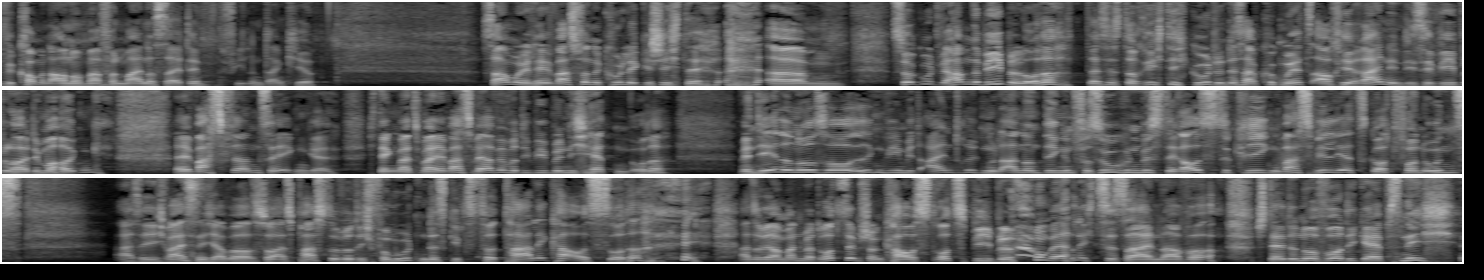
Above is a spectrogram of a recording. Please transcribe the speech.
Willkommen auch nochmal von meiner Seite. Vielen Dank hier. Samuel, hey, was für eine coole Geschichte. Ähm, so gut, wir haben eine Bibel, oder? Das ist doch richtig gut und deshalb gucken wir jetzt auch hier rein in diese Bibel heute Morgen. Hey, was für ein Segen, gell? Ich denke manchmal, hey, was wäre, wenn wir die Bibel nicht hätten, oder? Wenn jeder nur so irgendwie mit Eindrücken und anderen Dingen versuchen müsste, rauszukriegen, was will jetzt Gott von uns? Also ich weiß nicht, aber so als Pastor würde ich vermuten, das gibt's totale Chaos, oder? Also wir haben manchmal trotzdem schon Chaos, trotz Bibel, um ehrlich zu sein. Aber stell dir nur vor, die gäb's nicht.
